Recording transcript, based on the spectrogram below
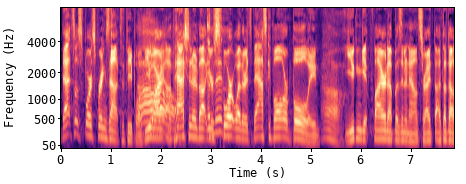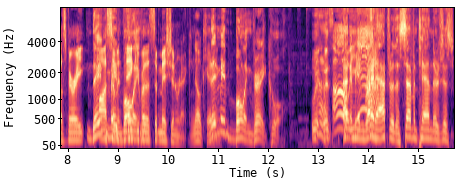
That's what sports brings out to the people. If you are uh, Oh. passionate about your then- sport, whether it's basketball or bowling, Oh. you can get fired up as an announcer. I, I thought that was very They've awesome, made and thank you bowling- for the submission, Rick. No kidding. They made bowling very cool. With, with- Oh, I mean, yeah. right after the 710, there's just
